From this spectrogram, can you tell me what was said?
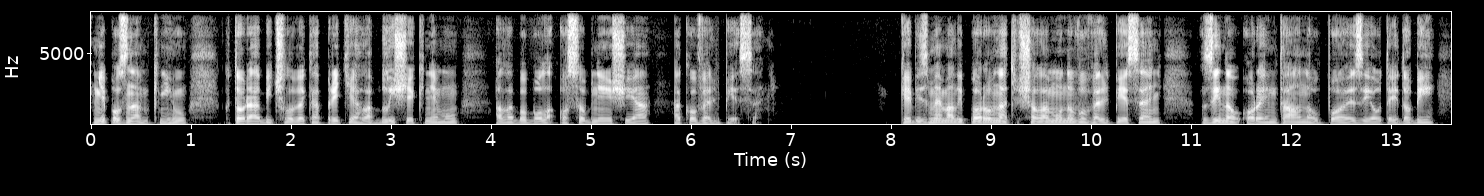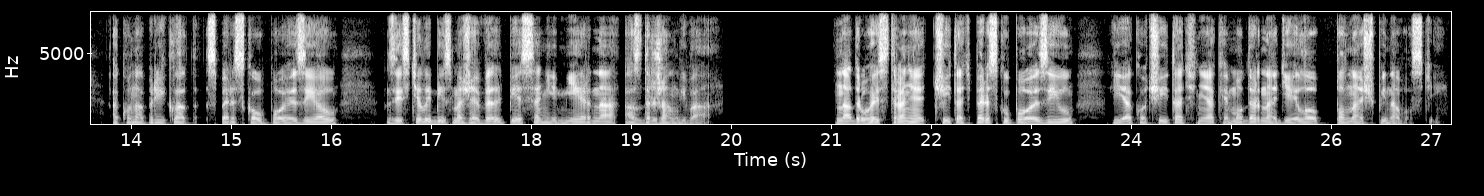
Nepoznám knihu, ktorá by človeka pritiahla bližšie k nemu alebo bola osobnejšia ako veľpieseň. Keby sme mali porovnať Šalamúnovú veľpieseň s inou orientálnou poéziou tej doby, ako napríklad s perskou poéziou, zistili by sme, že veľpieseň je mierna a zdržanlivá. Na druhej strane, čítať perskú poéziu je ako čítať nejaké moderné dielo plné špinavosti.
